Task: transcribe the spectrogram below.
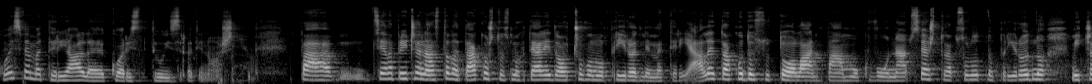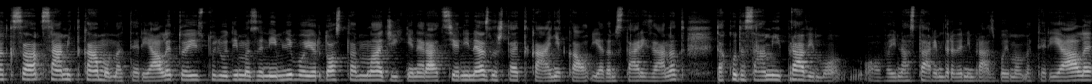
Koje sve materijale koristite u izradi nošnje? Pa, cijela priča je nastala tako što smo hteli da očuvamo prirodne materijale, tako da su to lan, pamuk, vuna, sve što je apsolutno prirodno. Mi čak sa, sami tkamo materijale, to je isto ljudima zanimljivo jer dosta mlađih generacija ni ne zna šta je tkanje kao jedan stari zanat, tako da sami i pravimo ovaj, na starim drvenim razbojima materijale,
